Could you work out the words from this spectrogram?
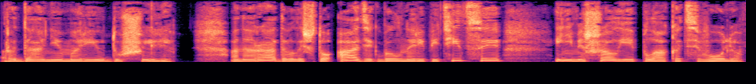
Рыдания Марию душили. Она радовалась, что Адик был на репетиции и не мешал ей плакать волю.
